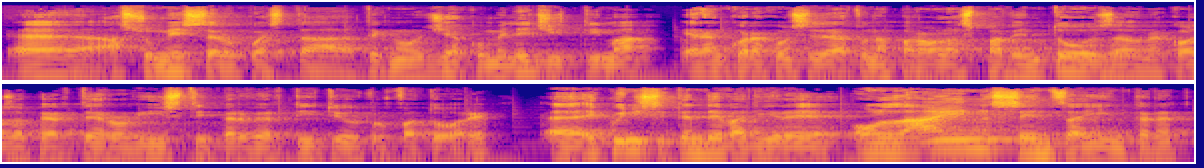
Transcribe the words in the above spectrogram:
eh, assumessero questa tecnologia come legittima, era ancora considerato una parola spaventosa, una cosa per terroristi, pervertiti o truffatori eh, e quindi si tendeva a dire online senza internet.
